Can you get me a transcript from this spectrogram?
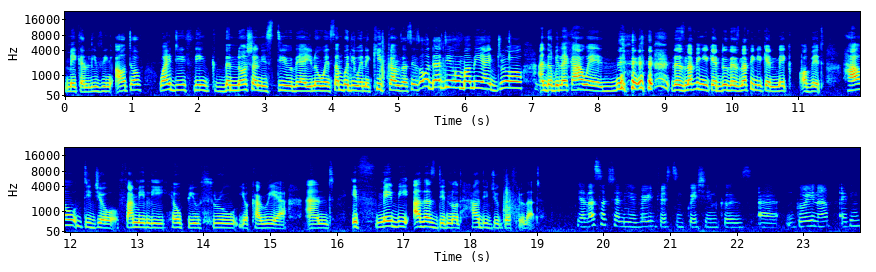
make a living out of? Why do you think the notion is still there? You know, when somebody, when a kid comes and says, "Oh, daddy, oh, mommy, I draw," and they'll be like, "Ah, wait, there's nothing you can do. There's nothing you can make of it." How did your family help you through your career? And if maybe others did not, how did you go through that? Yeah, that's actually a very interesting question because uh, growing up, I think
